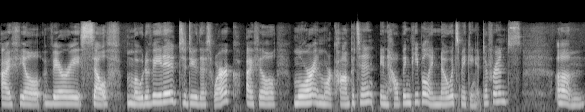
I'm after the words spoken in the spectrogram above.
I feel very self motivated to do this work. I feel more and more competent in helping people. I know it's making a difference. Um,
